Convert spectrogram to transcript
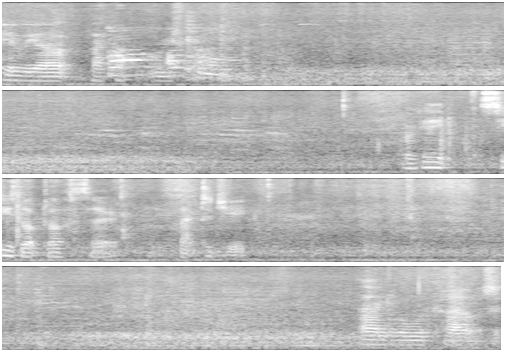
Here we are back up Doors roof garden. Okay, C's locked off, so back to G. And we'll look out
